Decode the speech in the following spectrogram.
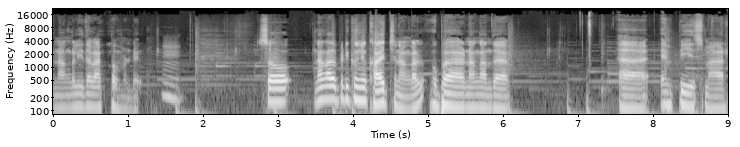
நாங்கள் இதை வைப்போம்ண்டு ம். ஸோ நாங்கள் அதை பற்றி கொஞ்சம் காய்ச்சி நாங்கள். இப்போ நாங்கள் அந்த எம்பிஸ் மேர்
